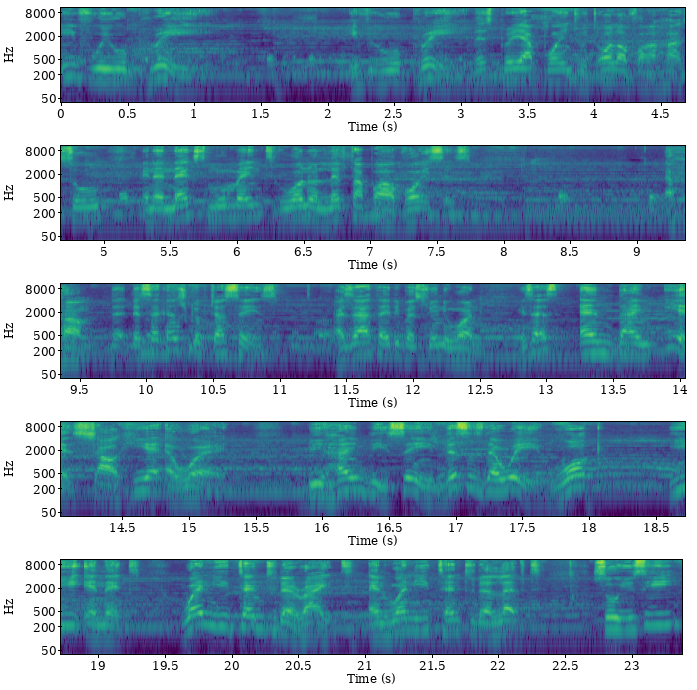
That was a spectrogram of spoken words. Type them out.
If we will pray if we will pray this prayer point with all of our hearts. So, in the next moment, we want to lift up our voices. Uh-huh. The, the second scripture says, Isaiah 30, verse 21, it says, And thine ears shall hear a word behind thee, saying, This is the way, walk ye in it, when ye turn to the right, and when ye turn to the left. So you see,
